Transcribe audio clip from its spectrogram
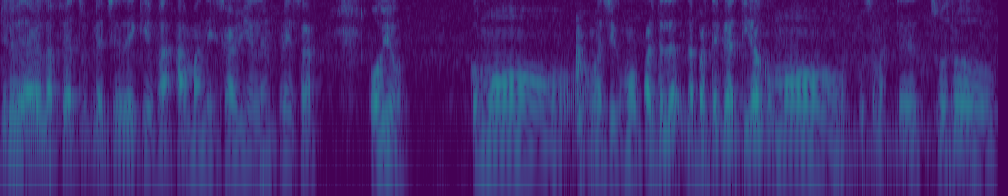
yo le voy a dar la fe a Triple H de que va a manejar bien la empresa. Obvio. Como, ¿cómo decir? Como parte la, la parte creativa, como, ¿cómo se llama este? Su otro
